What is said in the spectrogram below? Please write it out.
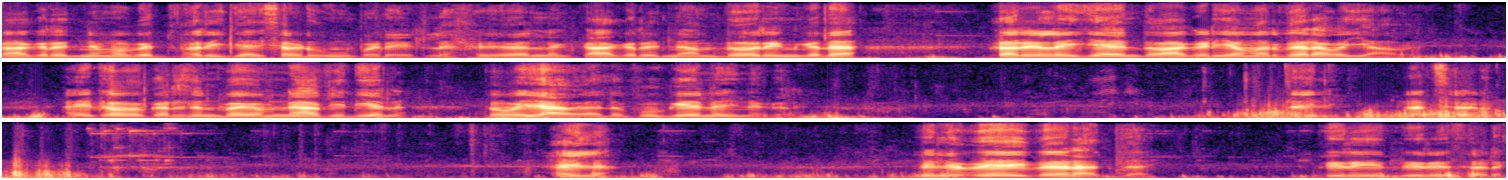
કાંકરેજને મગજ ફરી જાય સડવું પડે એટલે. ને કાંકરેજને આમ દોરીને કદા ઘરે લઈ જાય ને તો આગળ અમારે ભેરા વહી આવે. અહીં તો કરશનભાઈ અમને આપી દે ને તો વહી આવે તો પૂગે નહીં ને કરે લે નથી એટલે બે ભેરા જ જાય. ધીરે ધીરે સડે.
